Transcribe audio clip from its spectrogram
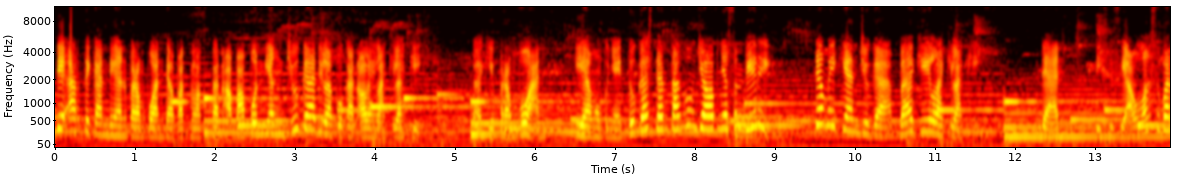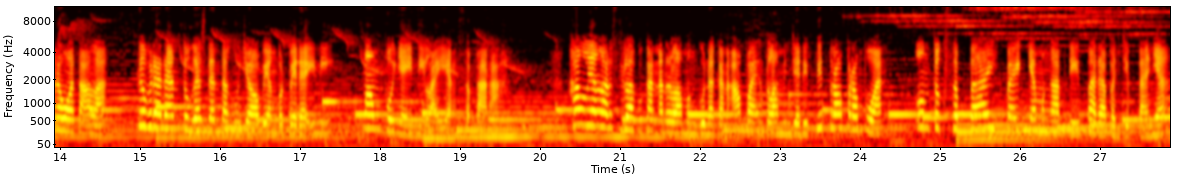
diartikan dengan perempuan dapat melakukan apa pun yang juga dilakukan oleh laki-laki. Bagi perempuan, ia mempunyai tugas dan tanggung jawabnya sendiri. Demikian juga bagi laki-laki. Dan di sisi Allah Subhanahu wa taala, keberadaan tugas dan tanggung jawab yang berbeda ini mempunyai nilai yang setara. Hal yang harus dilakukan adalah menggunakan apa yang telah menjadi fitrah perempuan untuk sebaik-baiknya mengabdi pada penciptanya,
